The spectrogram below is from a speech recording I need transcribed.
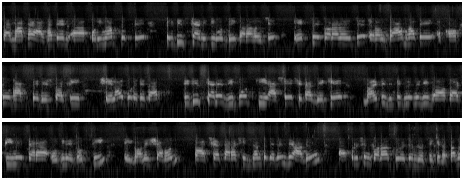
তার মাথায় আঘাতের পরিমাপ করতে সিটি স্ক্যান ইতিমধ্যেই করা হয়েছে এক্স রে করা রয়েছে এবং বাম হাতে ক্ষত ঢাকতে বেশ কয়েকটি সেলাই পড়েছে তার। সিটি স্ক্যানের রিপোর্ট কি আসে সেটা দেখে মাল্টি ডিসিপ্লিনারি টিমের যারা অধীনে ভর্তি এই গণেশ শ্যামল তারা সিদ্ধান্ত দেবেন যে আদৌ অপারেশন করার প্রয়োজন রয়েছে কিনা। তবে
